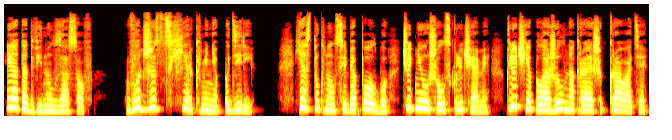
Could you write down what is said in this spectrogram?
и отодвинул засов. «Вот же схерк меня подери!» Я стукнул себя по лбу, чуть не ушел с ключами. Ключ я положил на краешек кровати.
